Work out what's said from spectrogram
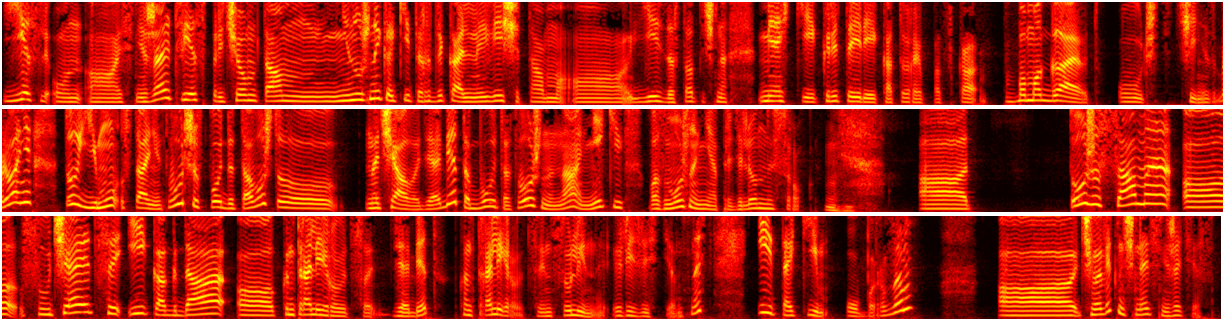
если он а, снижает вес, причем там не нужны какие-то радикальные вещи, там а, есть достаточно мягкие критерии, которые подска... помогают улучшить течение заболевания, то ему станет лучше вплоть до того, что начало диабета будет отложено на некий, возможно, неопределенный срок. Угу. А, то же самое а, случается и когда а, контролируется диабет, контролируется инсулинорезистентность, и таким образом а, человек начинает снижать вес.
